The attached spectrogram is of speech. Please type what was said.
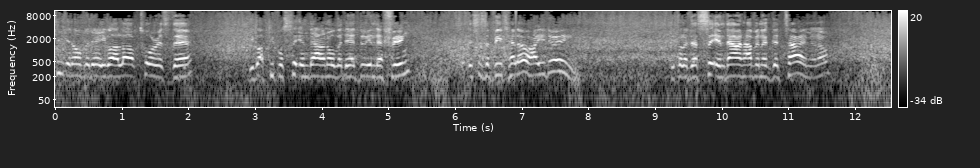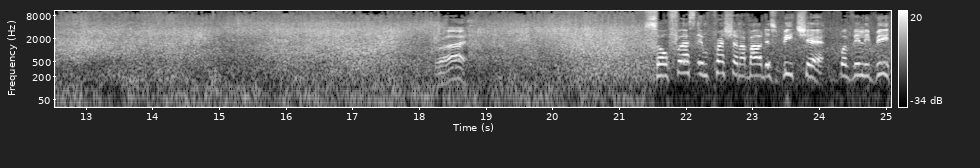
seated over there. You got a lot of tourists there. You got people sitting down over there doing their thing. This is the beach. Hello, how you doing? People are just sitting down having a good time, you know? Right. So first impression about this beach here, Pavili Beach.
